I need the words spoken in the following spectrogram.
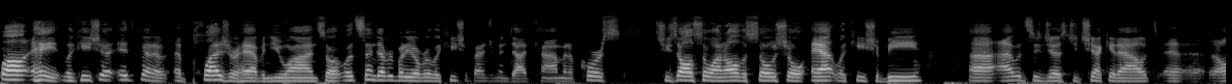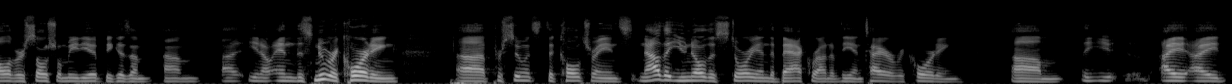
Well, hey, Lakecia, it's been a, a, pleasure having you on. So let's send everybody over to LakeciaBenjamin.com. And of course, she's also on all the social at Lakecia B. Uh, I would suggest you check it out, uh, all of her social media, because I'm, um, uh, you know, and this new recording, uh, Pursuance: The Coltranes, now that you know the story and the background of the entire recording, um, you, I, I,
